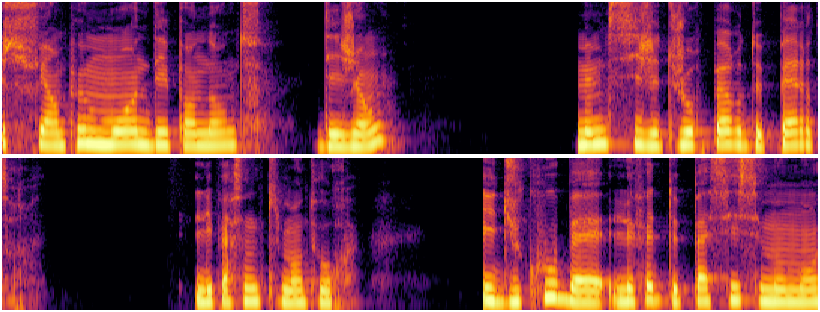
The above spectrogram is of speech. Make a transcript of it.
je suis un peu moins dépendante des gens, même si j'ai toujours peur de perdre les personnes qui m'entourent. Et du coup, ben, le fait de passer ce moment,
